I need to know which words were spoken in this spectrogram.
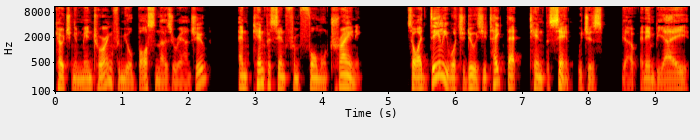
coaching and mentoring from your boss and those around you, and 10% from formal training. So ideally, what you do is you take that 10%, which is you know, an MBA,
